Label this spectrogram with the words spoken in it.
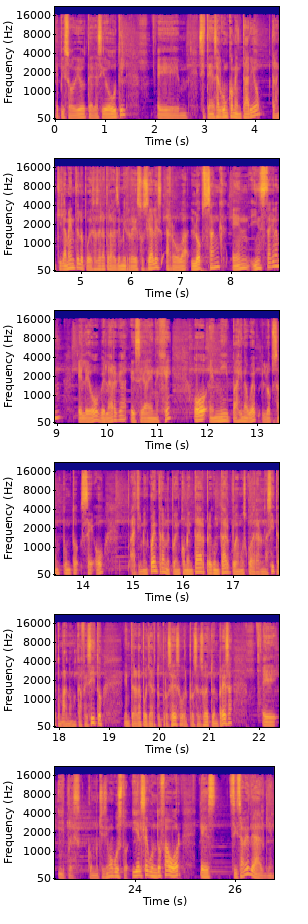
episodio te haya sido útil. Eh, si tienes algún comentario, tranquilamente lo puedes hacer a través de mis redes sociales, arroba Lobsang en Instagram, L-O-B larga S-A-N-G, o en mi página web, lobsang.co allí me encuentran, me pueden comentar, preguntar, podemos cuadrar una cita, tomarnos un cafecito, entrar a apoyar tu proceso o el proceso de tu empresa. Eh, y pues con muchísimo gusto. Y el segundo favor es, si sabes de alguien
